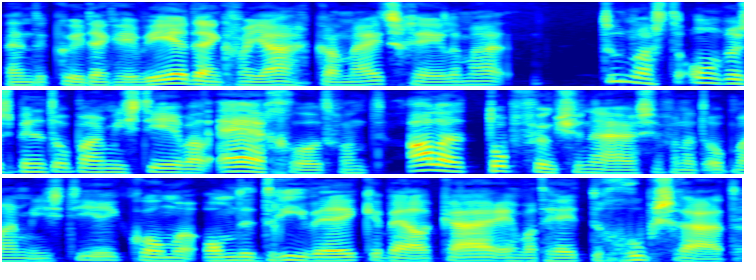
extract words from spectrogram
En dan kun je denken, weer denken van ja, kan mij het schelen. Maar toen was de onrust binnen het Openbaar Ministerie wel erg groot. Want alle topfunctionarissen van het Openbaar Ministerie komen om de drie weken bij elkaar in wat heet de groepsraad.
